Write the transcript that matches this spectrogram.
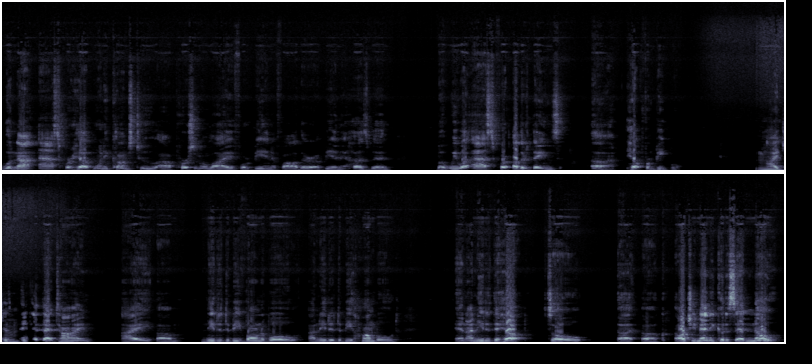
will not ask for help when it comes to our personal life or being a father or being a husband, but we will ask for other things, uh, help from people. Mm-hmm. I just mm-hmm. think at that time I um, needed to be vulnerable. I needed to be humbled and I needed the help. So uh, uh, Archie Manning could have said no,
